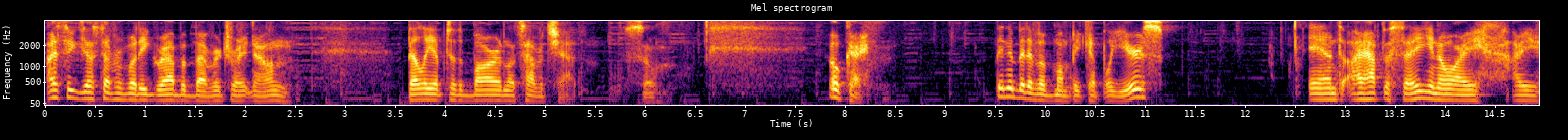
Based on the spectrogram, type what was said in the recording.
I suggest everybody grab a beverage right now and belly up to the bar and let's have a chat. So, okay. Been a bit of a bumpy couple years. And I have to say, you know, I I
